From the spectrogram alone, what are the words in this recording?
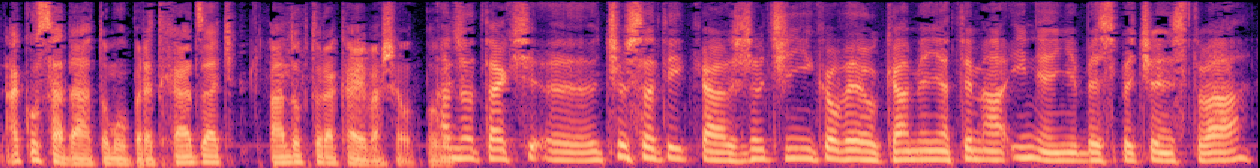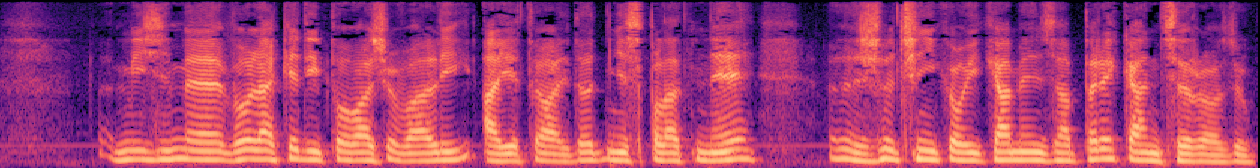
Ako sa dá tomu predchádzať? Pán doktor, aká je vaša odpoveď? Áno, tak e, čo sa týka žlčníkového kameňa, ten má iné nebezpečenstva. My sme voľa kedy považovali, a je to aj dodnes platné, žlčníkový kameň za prekancerózu.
